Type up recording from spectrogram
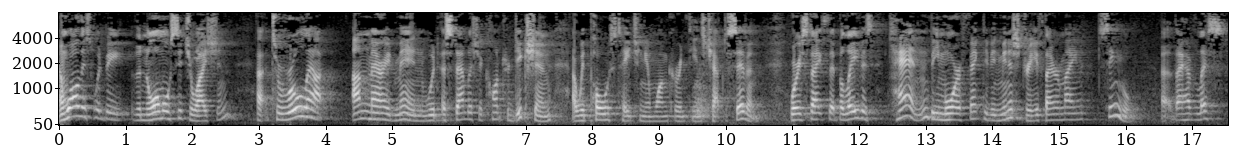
And while this would be the normal situation, uh, to rule out unmarried men would establish a contradiction uh, with Paul's teaching in 1 Corinthians chapter 7, where he states that believers can be more effective in ministry if they remain single. Uh, they have less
